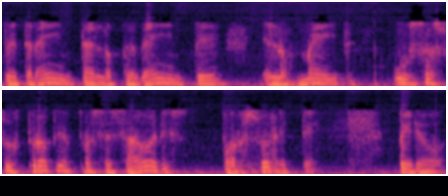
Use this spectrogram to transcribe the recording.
P30, en los P20, en los Mate, usa sus propios procesadores, por suerte. Pero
